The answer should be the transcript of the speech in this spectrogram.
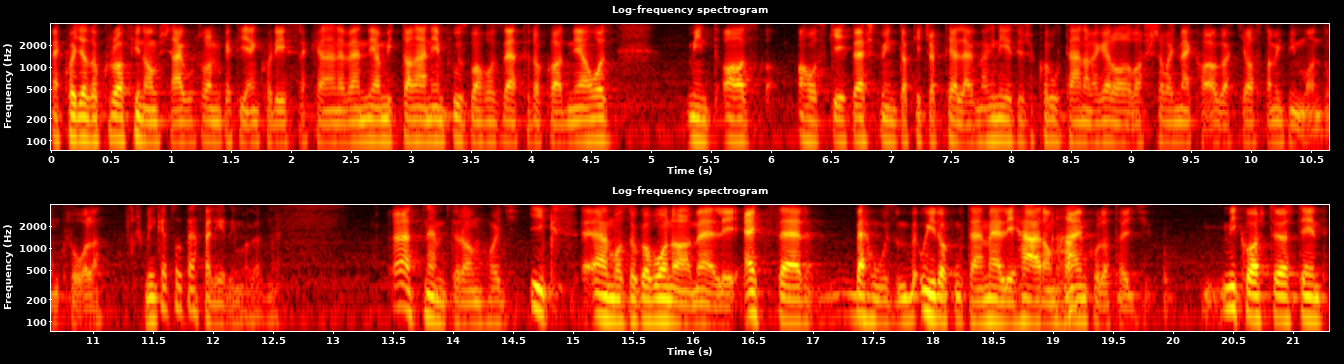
Meg hogy azokról a finomságokról, amiket ilyenkor észre kellene venni, amit talán én pluszban hozzá tudok adni ahhoz, mint az, ahhoz képest, mint aki csak tényleg megnéz, és akkor utána meg elolvassa, vagy meghallgatja azt, amit mi mondunk róla. És minket szoktál felírni magadnak? Hát nem tudom, hogy X elmozog a vonal mellé. Egyszer behúz, írok utána mellé három timecode hogy mikor történt,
